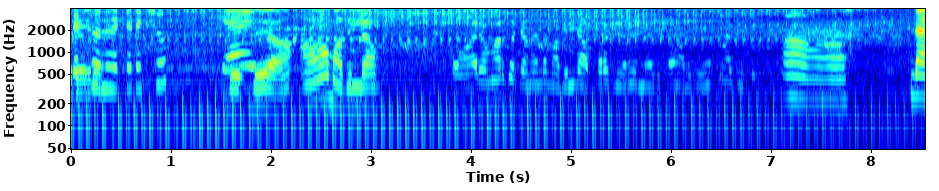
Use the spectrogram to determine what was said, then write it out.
ദിക്ഷു ഒന്ന് വിട്ട ദിക്ഷു. ആ- ആ ഇതാ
